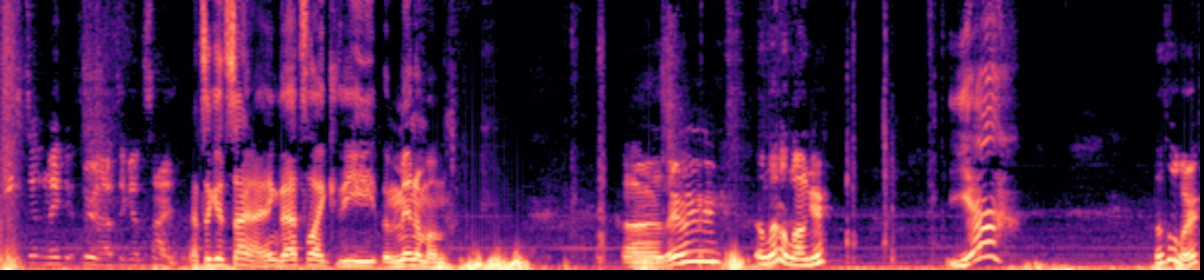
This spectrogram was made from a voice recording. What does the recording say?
Just didn't make it through. That's a good sign. That's a good sign. I think that's like the the minimum. Uh, they're a little longer. Yeah. This will work.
